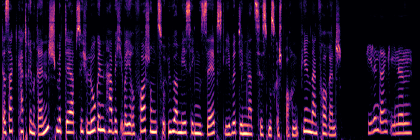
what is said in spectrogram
Das sagt Katrin Rentsch. Mit der Psychologin habe ich über ihre Forschung zur übermäßigen Selbstliebe, dem Narzissmus, gesprochen. Vielen Dank, Frau Rentsch. Vielen Dank Ihnen.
